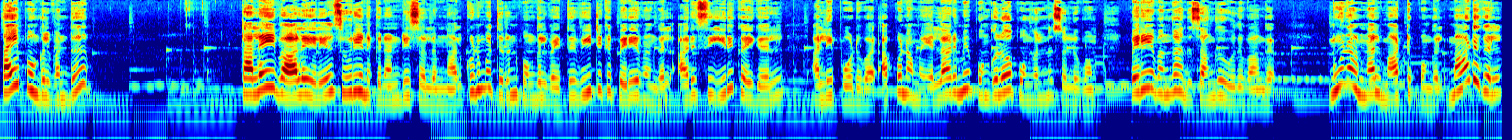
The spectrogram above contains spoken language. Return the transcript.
தை பொங்கல் வந்து தலை வாழை இலையில் சூரியனுக்கு நன்றி சொல்லும் நாள். குடும்பத்துடன் பொங்கல் வைத்து வீட்டுக்கு பெரியவங்கள் அரிசி இரு கைகள் அள்ளி போடுவார். அப்போ நம்ம எல்லாருமே பொங்கலோ பொங்கல்னு சொல்லுவோம். பெரியவங்க அந்த சங்கு ஊதுவாங்க. மூணாம் நாள் மாட்டு பொங்கல். மாடுகள்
